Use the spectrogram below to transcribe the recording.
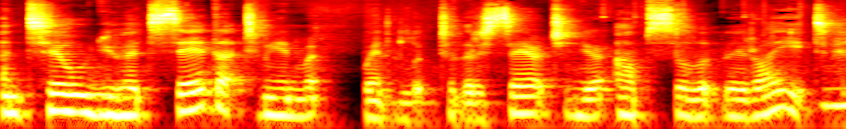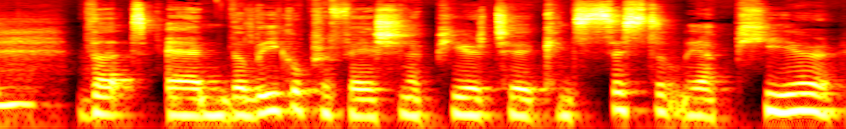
until you had said that to me and went and looked at the research. And you're absolutely right mm. that um, the legal profession appear to consistently appear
